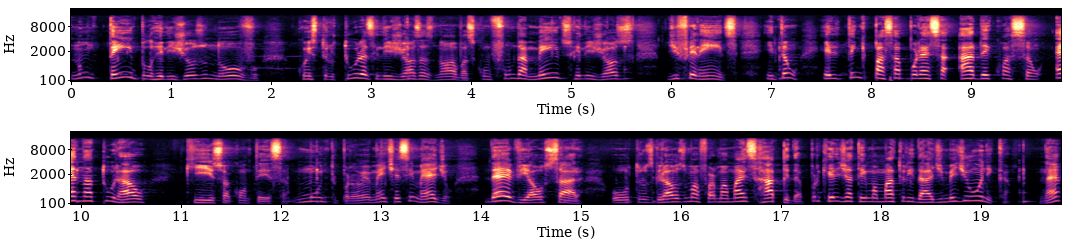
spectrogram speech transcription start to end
num templo religioso novo, com estruturas religiosas novas, com fundamentos religiosos diferentes. Então, ele tem que passar por essa adequação. É natural que isso aconteça. Muito provavelmente esse médium deve alçar outros graus de uma forma mais rápida, porque ele já tem uma maturidade mediúnica, né?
